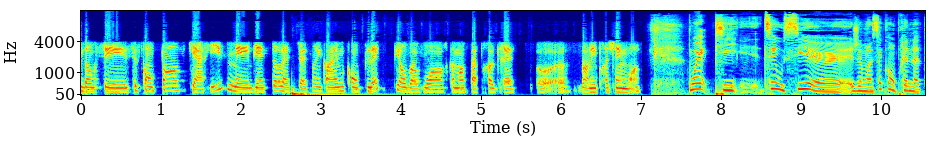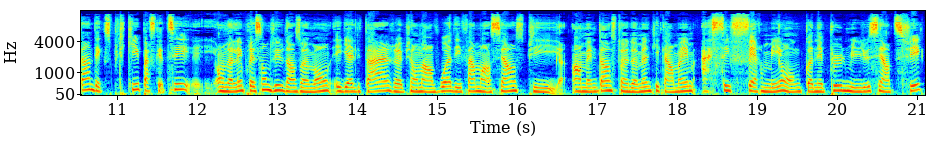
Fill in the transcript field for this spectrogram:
donc, c'est ce qu'on pense qui arrive, mais bien sûr, la situation est quand même complexe, puis on va voir comment ça progresse euh, dans les prochains mois. Ouais, puis tu sais aussi, euh, j'aimerais ça qu'on prenne le temps d'expliquer parce que tu sais, on a l'impression de vivre dans un monde égalitaire, euh, puis on envoie des femmes en sciences, puis en même temps c'est un domaine qui est quand même assez fermé. On connaît peu le milieu scientifique.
